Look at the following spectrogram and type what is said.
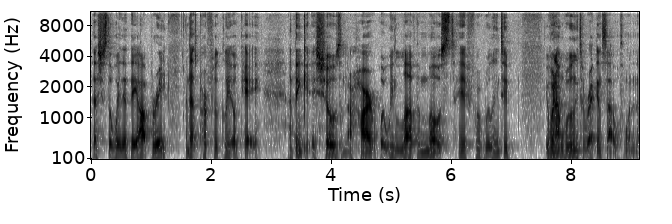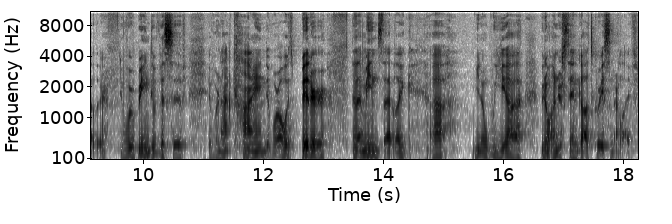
that's just the way that they operate, and that's perfectly okay. I think it shows in our heart what we love the most if we're willing to, if we're not willing to reconcile with one another. If we're being divisive, if we're not kind, if we're always bitter, then that means that like, uh, you know, we uh, we don't understand God's grace in our life.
